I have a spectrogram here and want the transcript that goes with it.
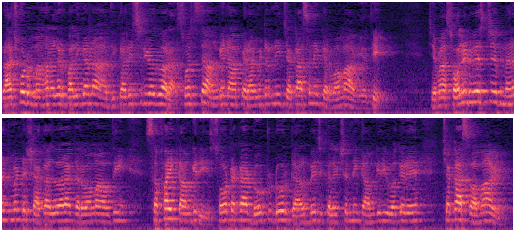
રાજકોટ મહાનગરપાલિકાના અધિકારીશ્રીઓ દ્વારા સ્વચ્છતા અંગેના પેરામીટરની ચકાસણી કરવામાં આવી હતી. જેમાં સોલિડ વેસ્ટ મેનેજમેન્ટ શાખા દ્વારા કરવામાં આવતી સફાઈ કામગીરી સો ટકા ડોર ટુ ડોર ગાર્બેજ કલેક્શનની કામગીરી વગેરે ચકાસવામાં આવી.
